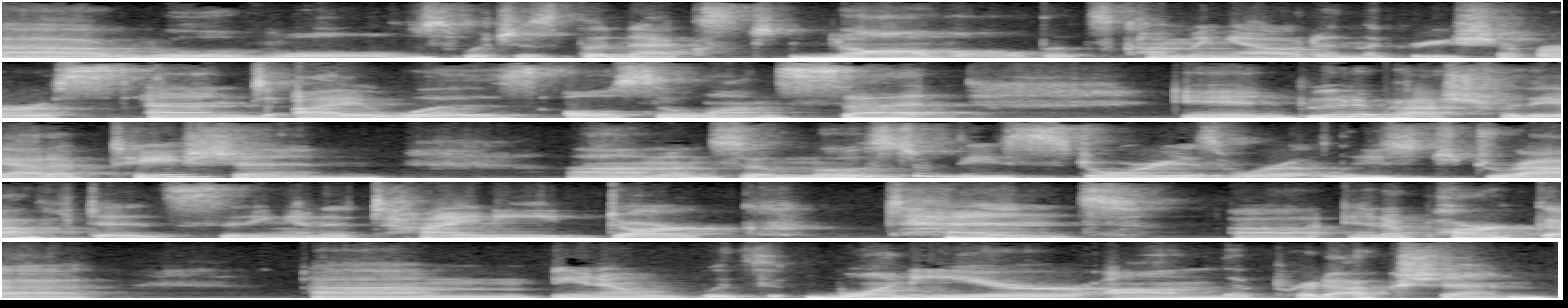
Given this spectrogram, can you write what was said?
uh, Rule of Wolves, which is the next novel that's coming out in the Grishaverse. And I was also on set in Budapest for the adaptation. Um, and so most of these stories were at least drafted sitting in a tiny, dark tent uh, in a parka. Um, you know, with one ear on the production.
